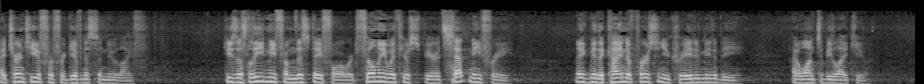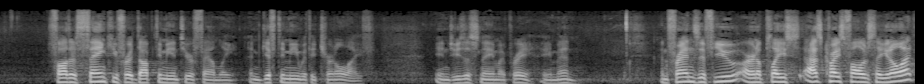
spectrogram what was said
I turn to you for forgiveness and new life. Jesus, lead me from this day forward. Fill me with your spirit. Set me free. Make me the kind of person you created me to be. I want to be like you. Father, thank you for adopting me into your family and gifting me with eternal life. In Jesus' name I pray. Amen. And friends, if you are in a place as Christ followers, say, you know what?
